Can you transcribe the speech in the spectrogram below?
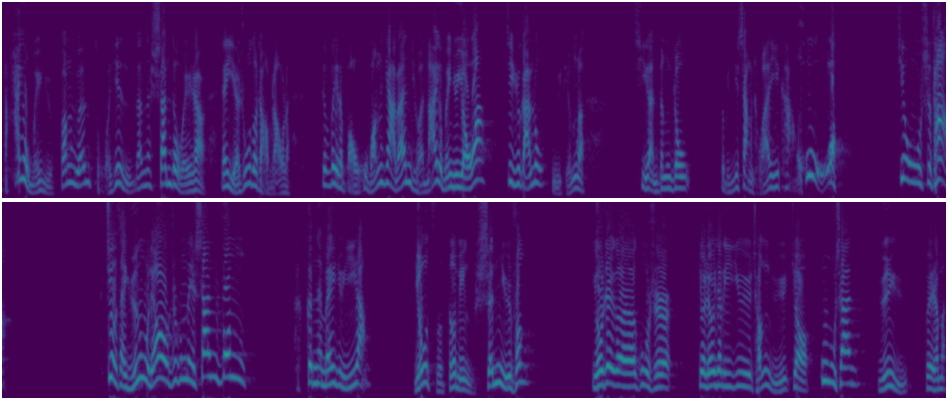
哪有美女？方圆左近，咱那山都围上，连野猪都找不着了。这为了保护王家的安全，哪有美女？有啊！继续赶路，雨停了，弃岸登舟，这么一上船一看，嚯，就是她！就在云雾缭绕之中，那山峰跟那美女一样，由此得名神女峰。有这个故事，就留下了一句成语，叫“巫山云雨”。为什么？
